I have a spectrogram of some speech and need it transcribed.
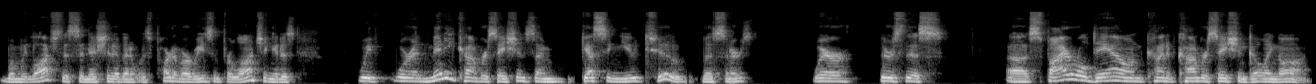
when we launched this initiative, and it was part of our reason for launching it, is we we're in many conversations. I'm guessing you too, listeners, where there's this uh, spiral down kind of conversation going on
